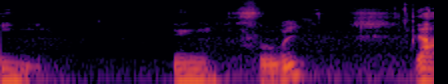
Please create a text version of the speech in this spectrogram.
นี่หนึ่งศูนย์ยา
